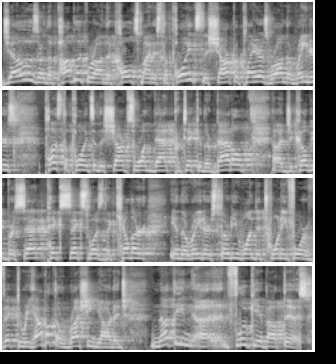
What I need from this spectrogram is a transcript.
Joes or the public were on the Colts minus the points. The sharper players were on the Raiders plus the points, and the Sharps won that particular battle. Uh, Jacoby Brissett, pick six, was the killer in the Raiders' 31 to 24 victory. How about the rushing yardage? Nothing uh, fluky about this.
